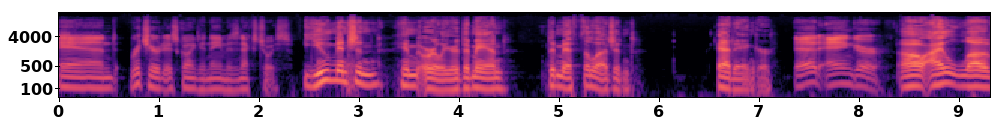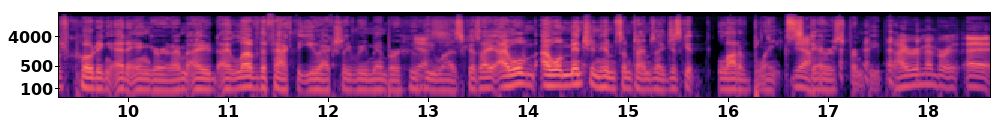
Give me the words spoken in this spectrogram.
And Richard is going to name his next choice. You mentioned him earlier, the man, the myth, the legend, Ed Anger. Ed Anger. Oh, I love quoting Ed Anger, and I'm, I I love the fact that you actually remember who he was because I, I will I will mention him sometimes. I just get a lot of blank Yeah. stares from people. I remember uh,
